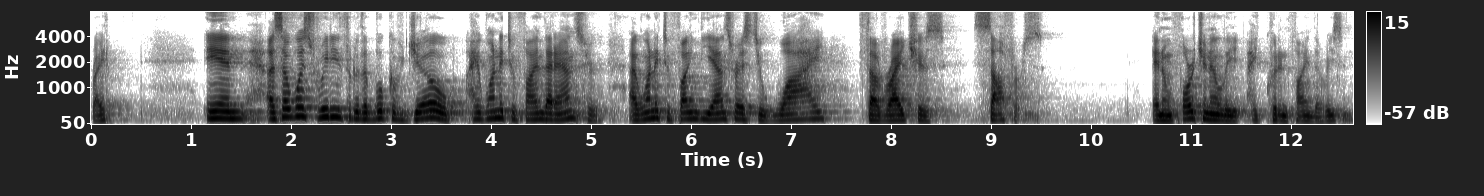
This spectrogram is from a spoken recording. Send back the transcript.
right? And as I was reading through the book of Job, I wanted to find that answer. I wanted to find the answer as to why the righteous suffers. And unfortunately, I couldn't find the reason.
